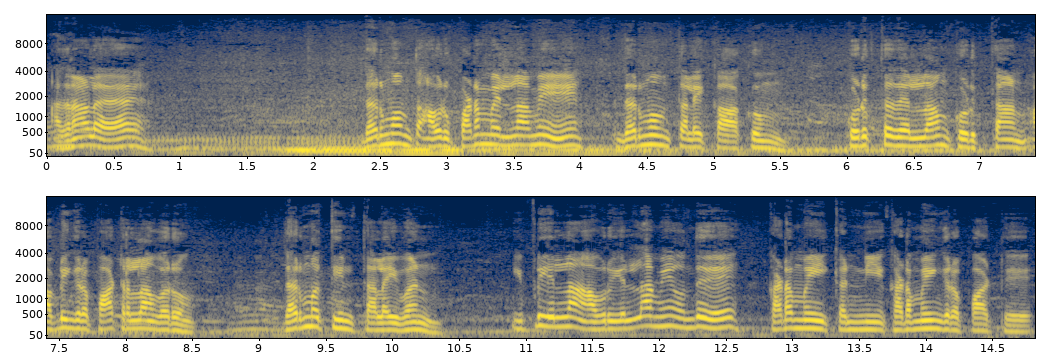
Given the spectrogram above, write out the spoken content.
அதனால் தர்மம் அவர் படம் எல்லாமே தர்மம் தலை காக்கும். கொடுத்ததெல்லாம் கொடுத்தான் அப்படிங்கிற பாட்டெல்லாம் வரும். தர்மத்தின் தலைவன். இப்படியெல்லாம் அவர் எல்லாமே வந்து கடமை கண்ணி கடமைங்கிற பாட்டு.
